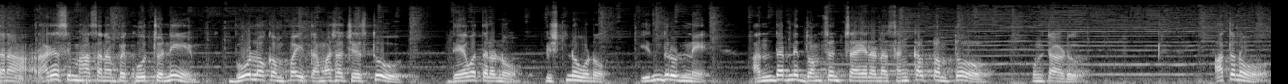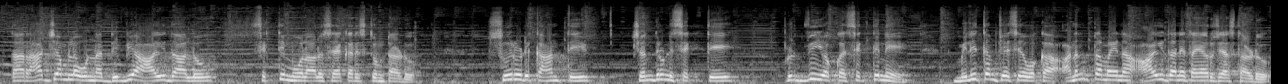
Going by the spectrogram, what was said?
తన రాజసింహాసనంపై కూర్చొని భూలోకంపై తమాషా చేస్తూ దేవతలను విష్ణువును ఇంద్రుడిని అందరినీ ధ్వంసం చేయాలన్న సంకల్పంతో ఉంటాడు. అతను తన రాజ్యంలో ఉన్న దివ్య ఆయుధాలు శక్తి మూలాలు సేకరిస్తుంటాడు. సూర్యుడి కాంతి చంద్రుని శక్తి పృథ్వీ యొక్క శక్తిని మిళితం చేసే ఒక అనంతమైన ఆయుధాన్ని తయారు చేస్తాడు.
